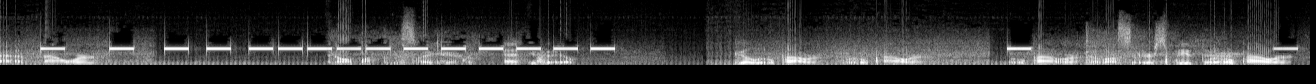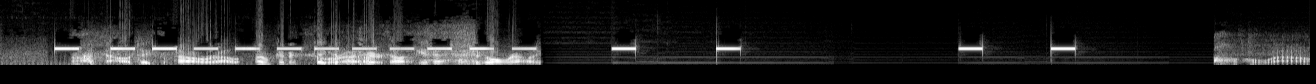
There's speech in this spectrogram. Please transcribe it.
at And I'm off to the side here, and you failed. You got a little power, little power, little power. I lost the airspeed there. Little power. Uh, now I'll take the power out. I'm going to take the power out. No, you don't have to go around. Oh, wow.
